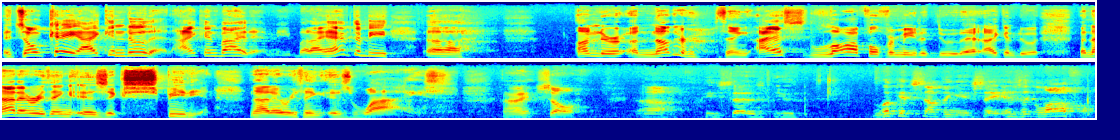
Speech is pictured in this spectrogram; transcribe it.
it's okay, I can do that. I can buy that meat. But I have to be uh, under another thing. It's lawful for me to do that. I can do it. But not everything is expedient, not everything is wise. All right? So uh, he says, you look at something and you say, is it lawful?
